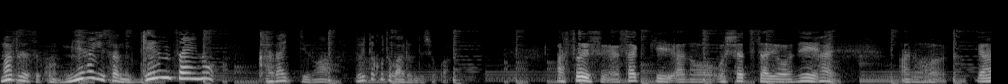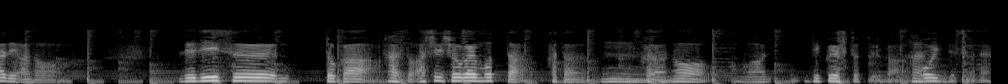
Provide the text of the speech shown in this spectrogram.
まずですね、この宮城さんの現在の課題っていうのは、どういったことがあるんでしょうか？あそうですね、さっきあのおっしゃってたように、はい、あのやはりあのレディースとか、はい、あと足に障害を持った方からの、まあ、リクエストっていうか、はい、多いんですよね。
